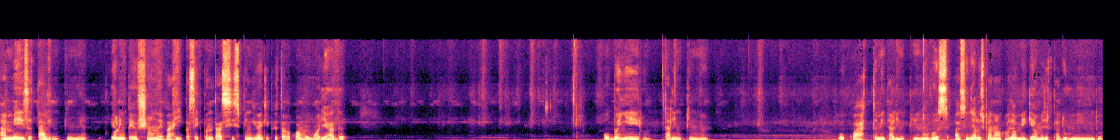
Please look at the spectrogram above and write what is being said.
A mesa tá limpinha. Eu limpei o chão, né? Varri, passei pano. Tá esse espinguinho aqui porque eu tava com a mão molhada. O banheiro tá limpinho. O quarto também tá limpinho. Não vou acender a luz pra não acordar o Miguel, mas ele tá dormindo.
